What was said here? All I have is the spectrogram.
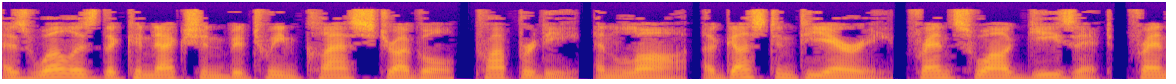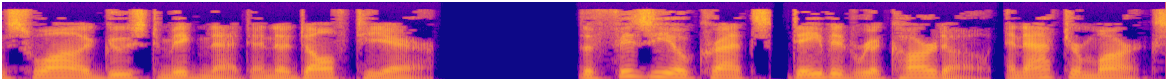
as well as the connection between class struggle, property, and law. Augustin Thierry, François Guizot, François-Auguste Mignet and Adolphe Thiers. The physiocrats, David Ricardo, and after Marx,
